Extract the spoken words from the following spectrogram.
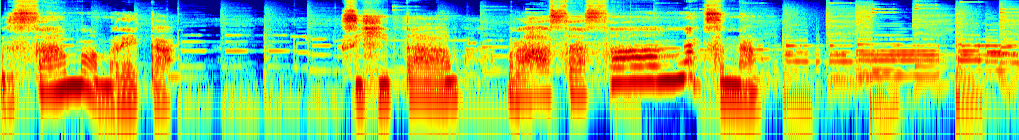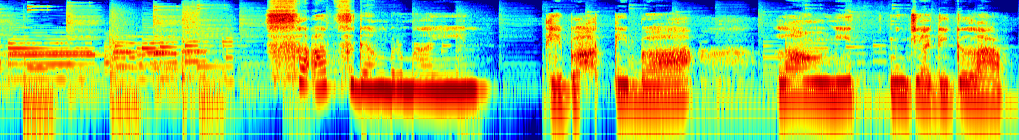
bersama mereka. Si hitam merasa sangat senang. Saat sedang bermain, tiba-tiba langit menjadi gelap.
